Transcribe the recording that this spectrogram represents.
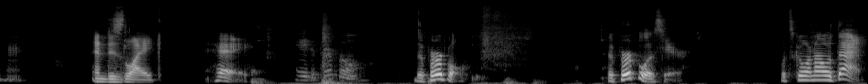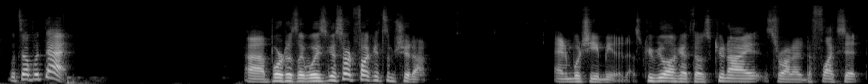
Mhm. and is like, hey, hey, the purple. the purple. The purple is here. What's going on with that? What's up with that? Uh, Boruto's like, well, he's gonna start fucking some shit up. And which he immediately does. Creepy Long Hair throws kunai, Sarada deflects it.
